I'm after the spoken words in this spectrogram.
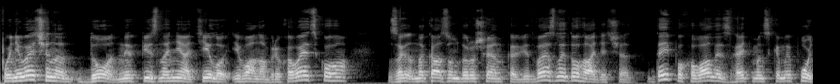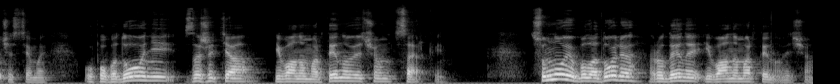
Понівечене до невпізнання тіло Івана Брюховецького за наказом Дорошенка відвезли до Гадяча, де й поховали з гетьманськими почестями у побудованій за життя Іваном Мартиновичем церкві. Сумною була доля родини Івана Мартиновича.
